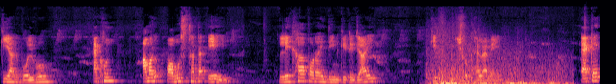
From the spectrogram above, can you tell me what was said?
কি আর বলব? এখন আমার অবস্থাটা এই। লেখাপড়ায় দিন কেটে যায়, কিচ্ছু খেলা নেই। এক এক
